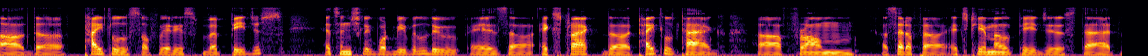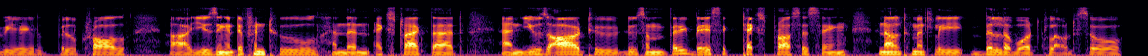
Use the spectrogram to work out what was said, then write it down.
uh, the titles of various web pages. Essentially what we will do is uh, extract the title tag uh, from a set of HTML uh, pages that we will crawl uh, using a different tool and then extract that and use R to do some very basic text processing and ultimately build a word cloud. So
